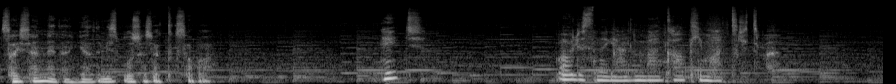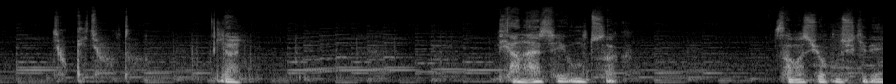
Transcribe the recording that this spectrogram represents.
Say sen neden geldin? Biz buluşacaktık sabah. Hiç. Öylesine geldim ben kalkayım artık. Gitme. Çok geç oldu. Hilal. Bir an her şeyi unutsak. Savaş yokmuş gibi.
